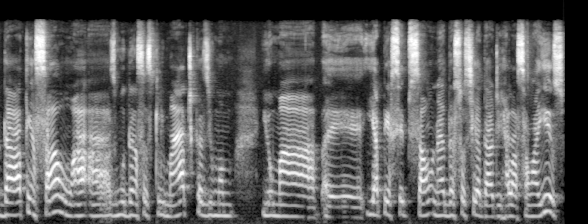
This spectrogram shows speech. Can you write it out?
da atenção às mudanças climáticas e uma e uma é, e a percepção né, da sociedade em relação a isso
